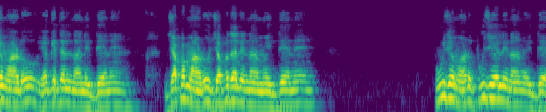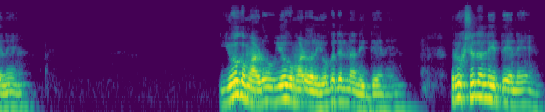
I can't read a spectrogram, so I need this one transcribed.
ಮಾಡು, ಯಜ್ಞದಲ್ಲಿ ನಾನು ಇದ್ದೇನೆ. ಜಪ ಮಾಡು, ಜಪದಲ್ಲಿ ನಾನು ಇದ್ದೇನೆ. ಪೂಜೆ ಮಾಡು, ಪೂಜೆಯಲ್ಲಿ ನಾನು ಇದ್ದೇನೆ. ಯೋಗ ಮಾಡು, ಯೋಗ ಮಾಡುವರ ಯೋಗದಲ್ಲಿ ನಾನು ಇದ್ದೇನೆ. ವೃಕ್ಷದಲ್ಲಿ ಇದ್ದೇನೆ.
